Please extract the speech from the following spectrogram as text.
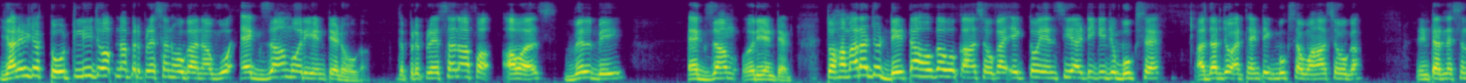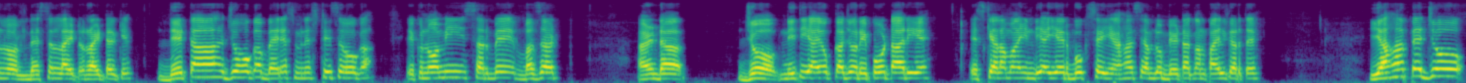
यानी जो टोटली जो अपना प्रिपरेशन होगा ना, वो एग्ज़ाम ओरिएंटेड होगा। The preparation of ours will be exam oriented तो हमारा जो डेटा होगा, वो कहाँ से होगा? एक तो एनसीईआरटी e की जो बुक्स है अदर जो अथेंटिक बुक्स है, वहाँ से होगा। इंटरनेशनल और नेशनल राइटर के। डेटा जो होगा वेरियस मिनिस्ट्री से होगा। इकोनॉमी सर्वे बजट एंड जो नीति आयोग का जो रिपोर्ट आ रही है इसके अलावा इंडिया ईयर बुक से यहाँ से हम लोग डेटा कंपाइल करते हैं। यहाँ पे जो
